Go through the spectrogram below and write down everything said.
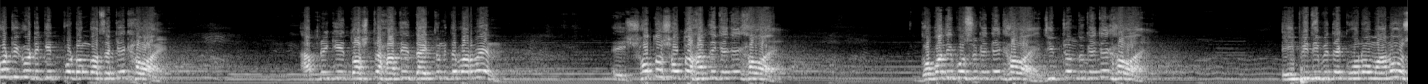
কোটি কোটি কীটপতঙ্গ আছে, কে খাওয়ায়? আপনি কি দশটা হাতির দায়িত্ব নিতে পারবেন? এই শত শত হাতি কে কে খাওয়ায়? গবাদি পশুকে কে কে খাওয়ায়? জীবজন্তুকে কে খাওয়ায়? এই পৃথিবীতে কোনো মানুষ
